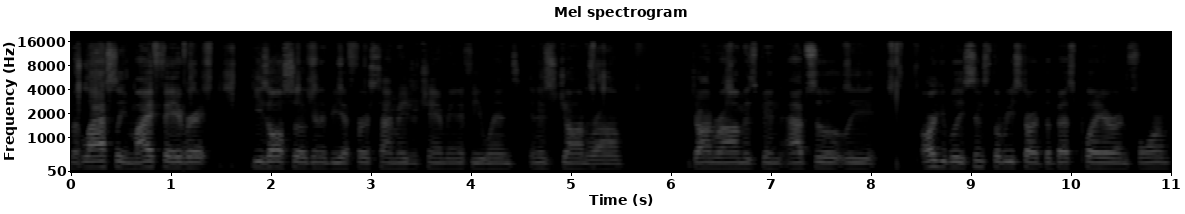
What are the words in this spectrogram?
But lastly, my favorite, he's also going to be a first time major champion if he wins, and it's Jon Rahm. Jon Rahm has been absolutely, arguably since the restart, the best player in form.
